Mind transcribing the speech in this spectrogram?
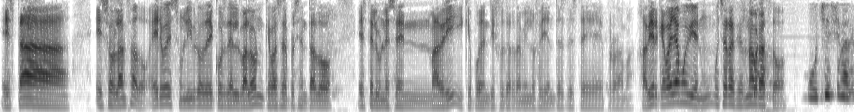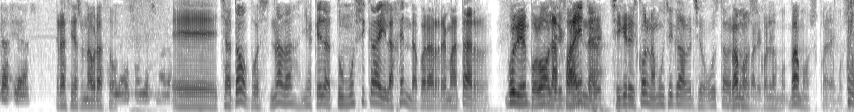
está eso lanzado. Héroes, un libro de ecos del balón que va a ser presentado este lunes en Madrid y que pueden disfrutar también los oyentes de este programa. Javier, que vaya muy bien, muchas gracias, un abrazo. Muchísimas gracias. Gracias, un abrazo. Adiós, adiós, un abrazo. Eh, Chato, pues nada, ya queda tu música y la agenda para rematar Muy bien, pues vamos la faena. Si queréis con la música, a ver si os gusta. a ver qué os Vamos con la, vamos con la música.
